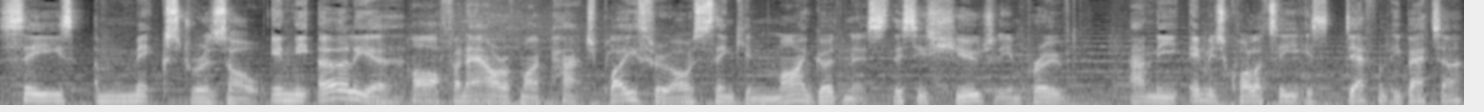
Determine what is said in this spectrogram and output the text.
sees a mixed result. In the earlier half an hour of my patch playthrough, I was thinking, my goodness, this is hugely improved and the image quality is definitely better,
